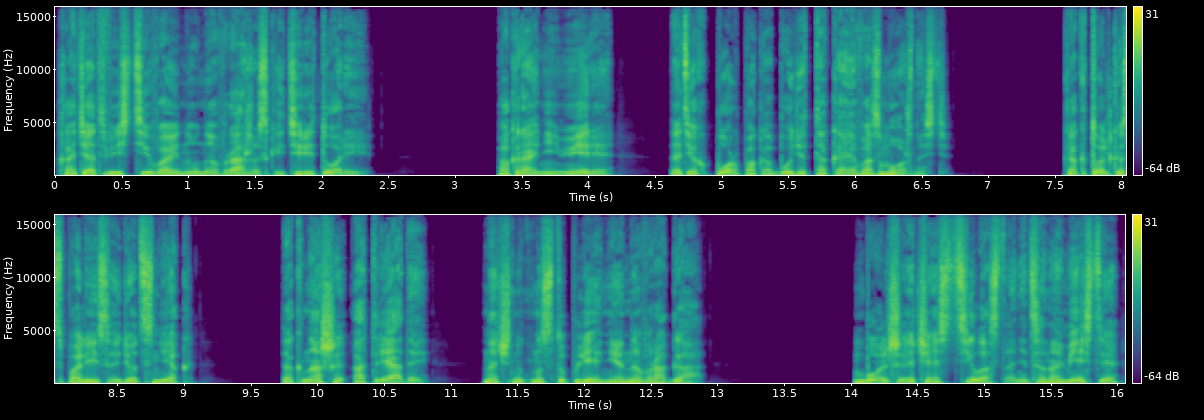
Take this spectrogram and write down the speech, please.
хотят вести войну на вражеской территории. По крайней мере, до тех пор, пока будет такая возможность. Как только с полей сойдет снег, так наши отряды начнут наступление на врага. Большая часть сил останется на месте,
